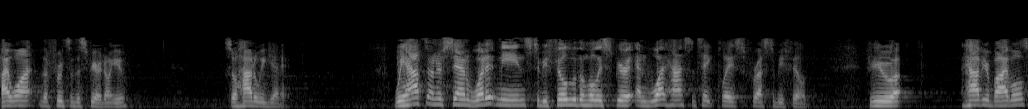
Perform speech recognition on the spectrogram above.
I want the fruits of the Spirit, don't you? So, how do we get it? We have to understand what it means to be filled with the Holy Spirit and what has to take place for us to be filled. If you uh, have your Bibles,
